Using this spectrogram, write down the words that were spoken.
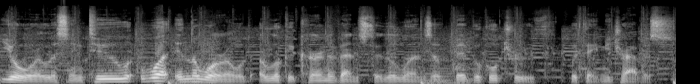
You're listening to What in the World? A look at current events through the lens of biblical truth with Amy Travis.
